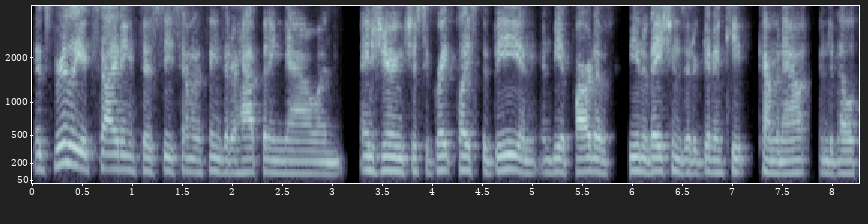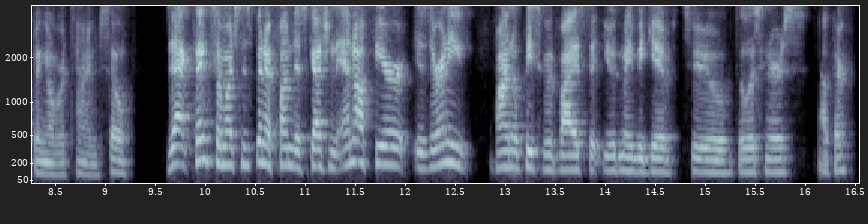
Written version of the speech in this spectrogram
It's really exciting to see some of the things that are happening now and engineering is just a great place to be and, and be a part of the innovations that are going to keep coming out and developing over time. So zach thanks so much. It's been a fun discussion. And off here is there any final piece of advice that you would maybe give to the listeners out there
